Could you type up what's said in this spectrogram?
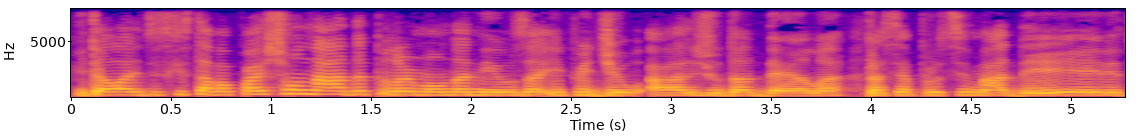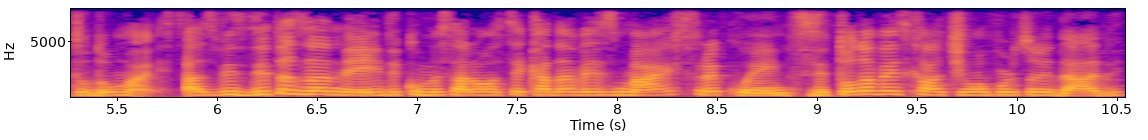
Então ela disse que estava apaixonada pelo irmão da Nilza e pediu a ajuda dela para se aproximar dele e tudo mais. As visitas da Neide começaram começaram a ser cada vez mais frequentes e toda vez que ela tinha uma oportunidade,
